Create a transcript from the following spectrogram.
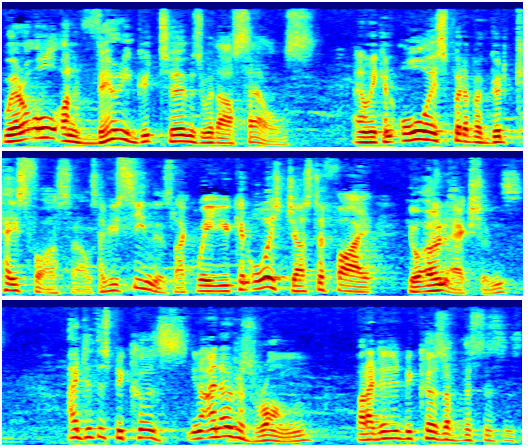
We're all on very good terms with ourselves, and we can always put up a good case for ourselves. Have you seen this? Like where you can always justify your own actions. I did this because, you know, I know it was wrong, but I did it because of this, this, this.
